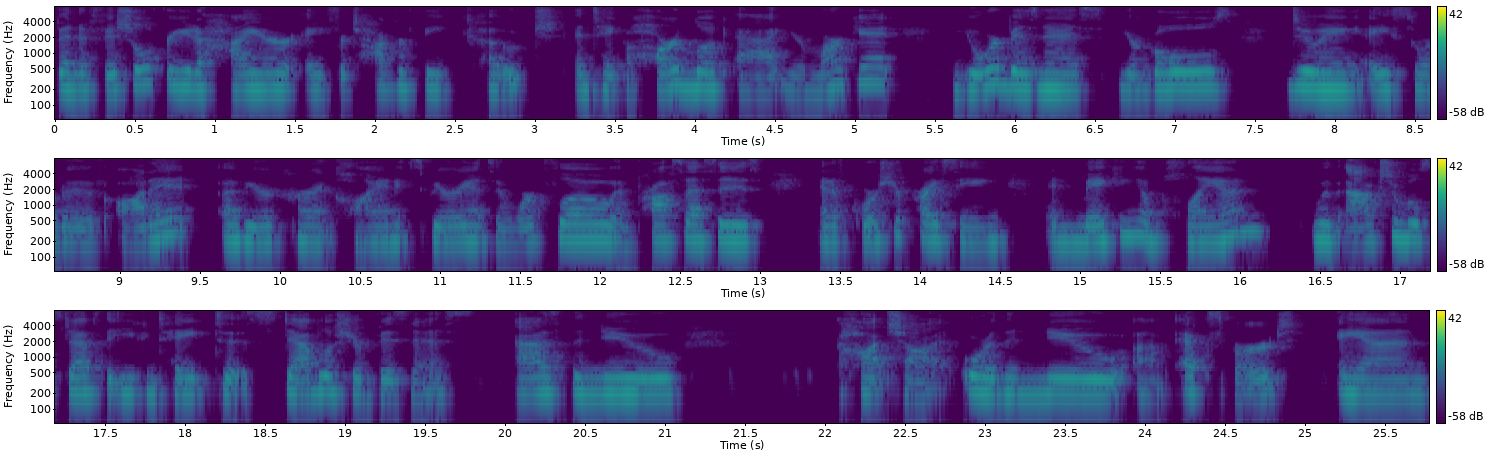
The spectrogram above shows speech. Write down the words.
beneficial for you to hire a photography coach and take a hard look at your market, your business, your goals, doing a sort of audit of your current client experience and workflow and processes, and of course, your pricing, and making a plan with actionable steps that you can take to establish your business as the new hotshot or the new um, expert and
